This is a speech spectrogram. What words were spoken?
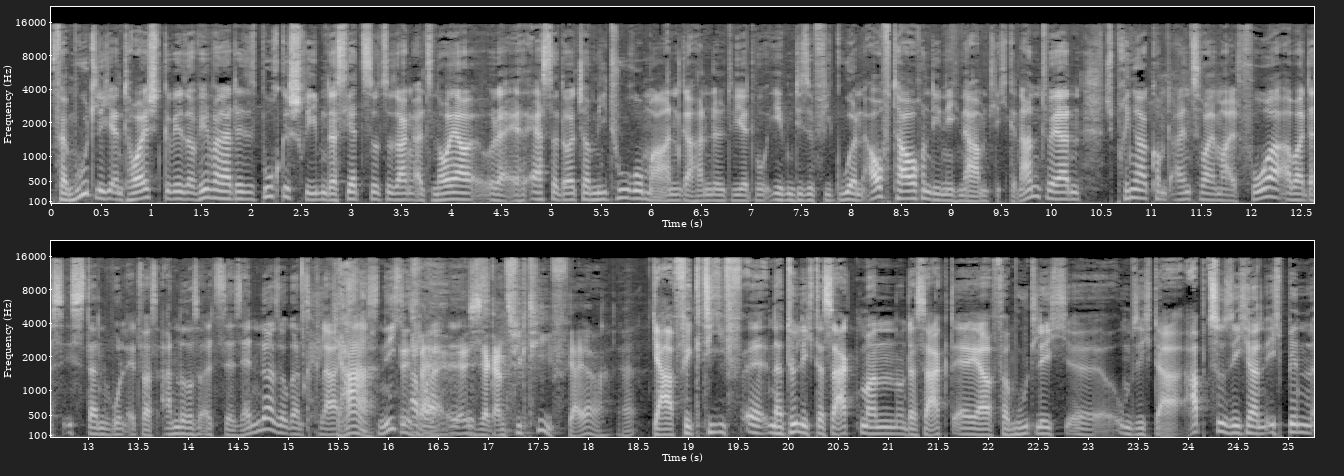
vermutlich enttäuscht gewesen. Auf jeden Fall hat er das Buch geschrieben, das jetzt sozusagen als neuer oder erster deutscher MeToo-Roman gehandelt wird, wo eben diese Figuren auftauchen, die nicht namentlich genannt werden. Springer kommt ein, zwei Mal vor, aber das ist dann wohl etwas anderes als der Sender, so ganz klar ja, ist das nicht. Das aber es ist ja ganz fiktiv, ja, ja. Ja, ja fiktiv, äh, natürlich, das sagt man und das sagt er ja vermutlich, äh, um sich da abzusichern. Ich bin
